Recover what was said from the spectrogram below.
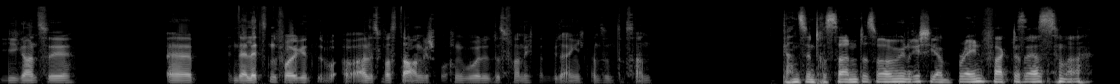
die ganze, äh, in der letzten Folge, alles was da angesprochen wurde, das fand ich dann wieder eigentlich ganz interessant. Ganz interessant, das war irgendwie ein richtiger Brainfuck das erste Mal.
